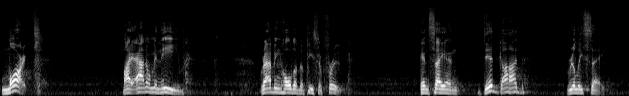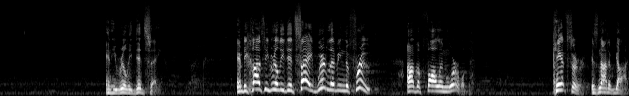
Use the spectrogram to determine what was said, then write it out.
marked by Adam and Eve grabbing hold of a piece of fruit and saying, Did God really say? And he really did say. And because he really did say, we're living the fruit of a fallen world. Cancer is not of God.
